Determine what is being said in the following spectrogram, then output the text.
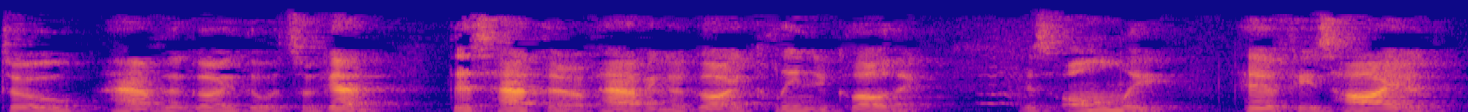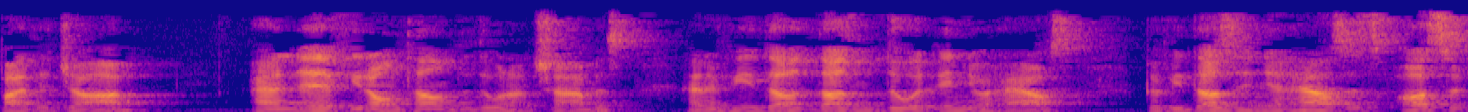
to have the guy do it. So again, this hatter of having a guy clean your clothing is only if he's hired by the job, and if you don't tell him to do it on Shabbos, and if he do, doesn't do it in your house, but if he does it in your house, it's also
